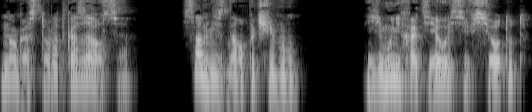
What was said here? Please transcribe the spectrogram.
Но Гастор отказался. Сам не знал почему. Ему не хотелось, и все тут.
